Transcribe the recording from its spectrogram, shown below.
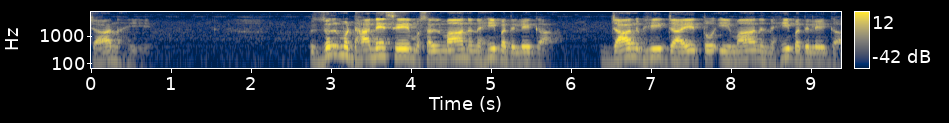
जान है ये। जुल्म ढाने से मुसलमान नहीं बदलेगा। जान भी जाए तो ईमान नहीं बदलेगा।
